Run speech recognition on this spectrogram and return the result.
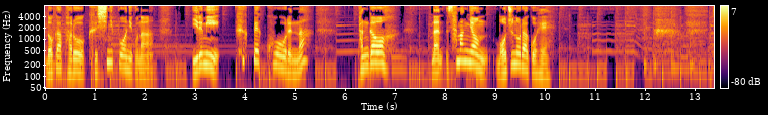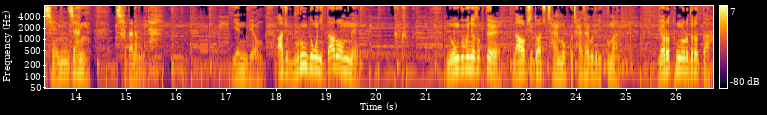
너가 바로 그 신입부원이구나. 이름이 흑백호랬나? 반가워. 난 3학년 머준호라고 해. 젠장 차단합니다. 옌병 아주 무릉동원이 따로 없네. 크크 농구부 녀석들 나 없이도 아주 잘 먹고 잘 살고들 있구만. 여러 통로로 들었다.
